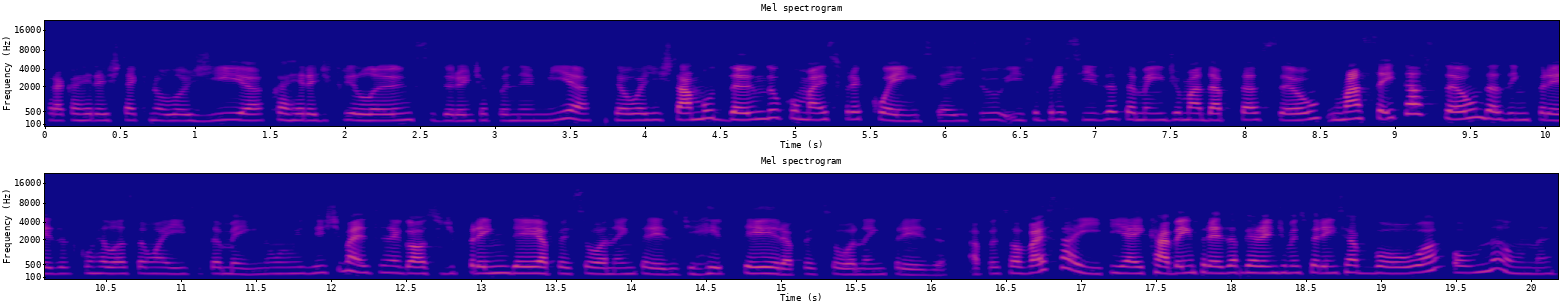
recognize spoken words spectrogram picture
para carreira de tecnologia, carreira de freelance durante a pandemia. Então a gente tá mudando com mais frequência. Isso isso precisa também de uma adaptação, uma aceitação das empresas com relação a isso também. Não existe mais esse negócio de prender a pessoa na empresa, de reter a pessoa na empresa. A pessoa vai sair. E aí cabe à empresa garantir uma experiência boa ou não, né?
